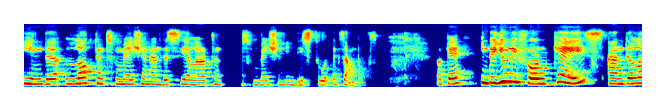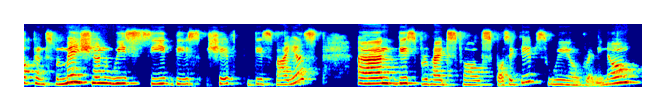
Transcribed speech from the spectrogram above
in the log transformation and the CLR transformation in these two examples. Okay, in the uniform case and the log transformation, we see this shift, this bias, and this provides false positives. We already know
